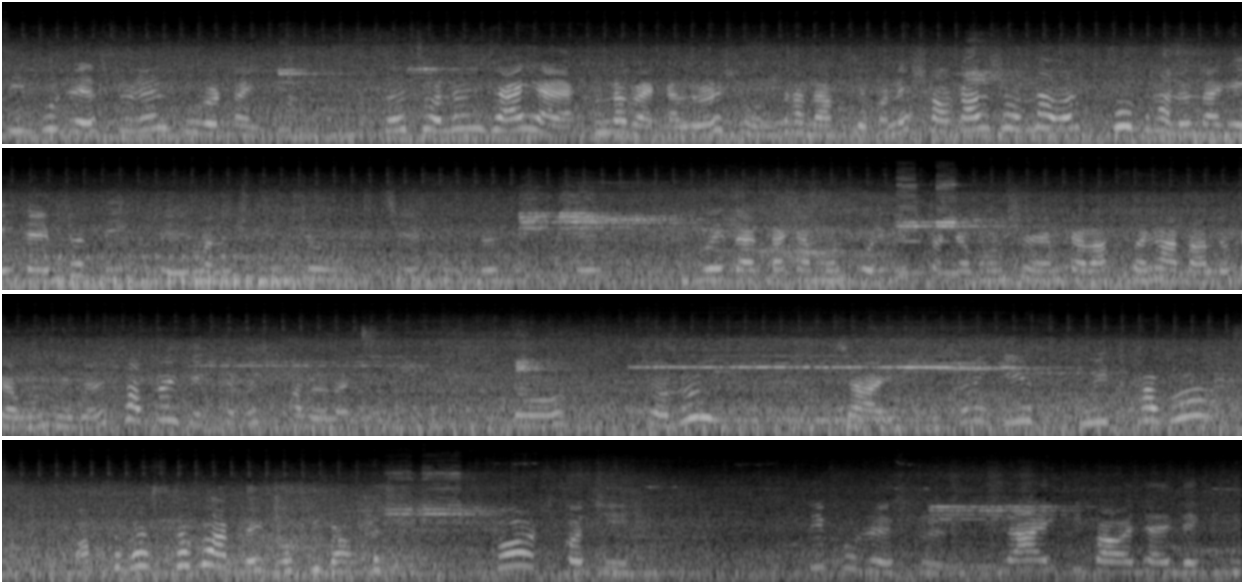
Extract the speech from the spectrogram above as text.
সি ফুড রেস্টুরেন্ট পুরোটাই। তো চলুন যাই, আর এখন না ব্যাঙ্গালোরে সন্ধ্যা নামছে। মানে সকাল সন্ধ্যা আমার খুব ভালো লাগে এই টাইমটা দেখতে। মানে সূর্য উঠছে, সূর্য ডুবছে ওয়েদারটা কেমন, পরিবেশটা কেমন, সেখানকার রাস্তাঘাট, আলো কেমন হয়ে যায়, সবটাই দেখতে বেশ ভালো লাগে। তো চলুন যাই। ওখানে গিয়ে সুইট খাব, অক্টোপাস খাব, আর দেখব কী ফোর্ট কচি সি রেস্টুরেন্ট যাই কি পাওয়া যায় দেখি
